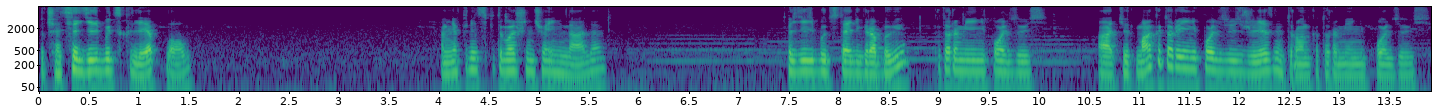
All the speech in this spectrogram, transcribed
Получается, здесь будет склеп, лол. А мне, в принципе-то больше ничего и не надо. Здесь будут стоять гробы, которыми я не пользуюсь. А, тюрьма, которой я не пользуюсь. Железный трон, которым я не пользуюсь.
